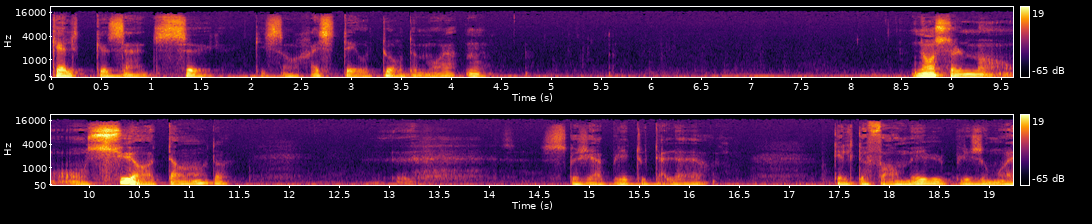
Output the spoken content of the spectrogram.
quelques-uns de ceux qui sont restés autour de moi. Non seulement ont su entendre, ce que j'ai appelé tout à l'heure quelques formules plus ou moins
